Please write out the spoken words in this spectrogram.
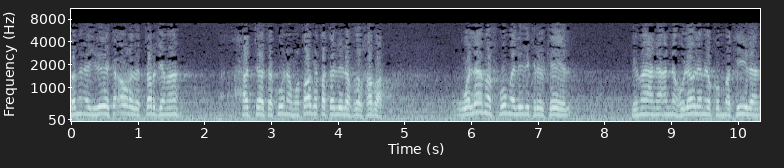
فمن أجل ذلك أورد الترجمة حتى تكون مطابقة للفظ الخبر. ولا مفهوم لذكر الكيل بمعنى أنه لو لم يكن مكيلا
